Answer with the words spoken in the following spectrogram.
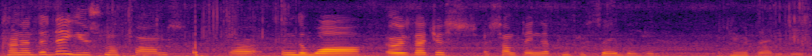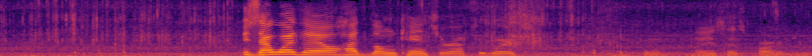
Kind of. Did they use smoke bombs uh, in the wall, or is that just something that people say they did? I think they probably do. Is that why they all had lung cancer afterwards? I guess that's part of it.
